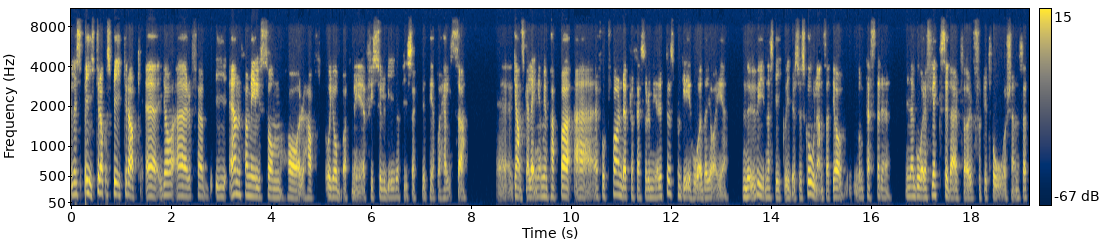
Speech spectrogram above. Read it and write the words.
Eller spikrak och spikrak. Eh, jag är född i en familj som har haft och jobbat med fysiologi och fysisk aktivitet och hälsa eh, ganska länge. Min pappa är fortfarande professor emeritus på GH där jag är nu i gymnastik och idrottshögskolan. Så att jag, de testade mina gåreflexer där för 42 år sedan. Så att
